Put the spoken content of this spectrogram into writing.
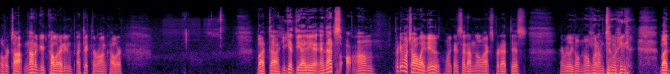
over top. Not a good color. I didn't. I picked the wrong color. But uh, you get the idea, and that's um, pretty much all I do. Like I said, I'm no expert at this. I really don't know what I'm doing, but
